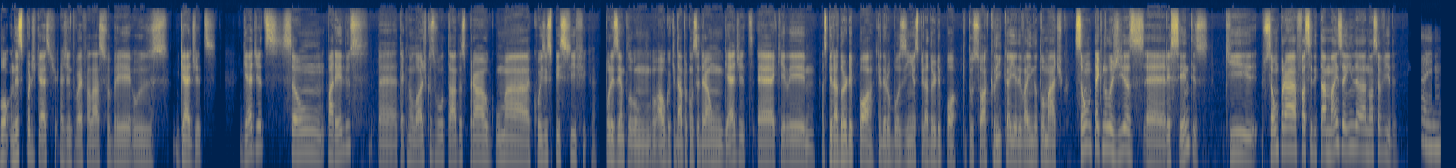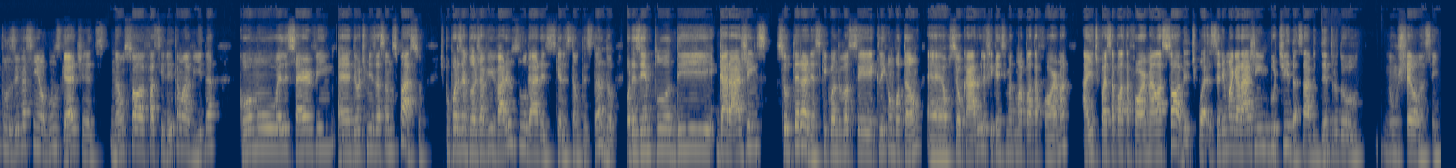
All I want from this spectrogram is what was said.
Bom, nesse podcast a gente vai falar sobre os gadgets. Gadgets são aparelhos eh, tecnológicos voltados para alguma coisa específica. Por exemplo, um- algo que dá para considerar um gadget é aquele aspirador de pó, aquele robozinho aspirador de pó, que tu só clica e ele vai indo automático. São tecnologias eh, recentes que são para facilitar mais ainda a nossa vida. É, inclusive, assim, alguns gadgets não só facilitam a vida, como eles servem é, de otimização do espaço. Tipo, por exemplo, eu já vi vários lugares que eles estão testando, por exemplo, de garagens subterrâneas, que quando você clica um botão, é, o seu carro ele fica em cima de uma plataforma, aí, tipo, essa plataforma ela sobe, tipo, é- seria uma garagem embutida, sabe, dentro do, num chão, assim.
